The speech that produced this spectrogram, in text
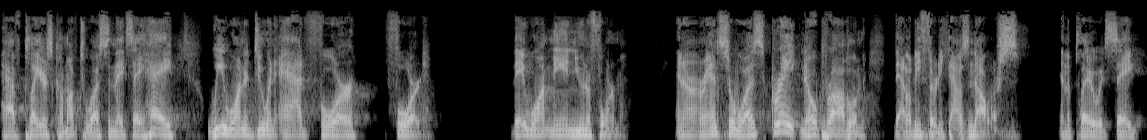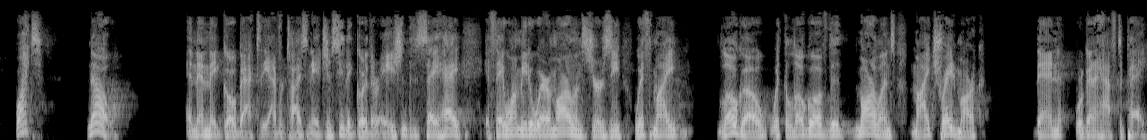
have players come up to us and they'd say, Hey, we want to do an ad for Ford. They want me in uniform. And our answer was, great, no problem. That'll be $30,000. And the player would say, what? No. And then they'd go back to the advertising agency. They'd go to their agent and say, Hey, if they want me to wear a Marlins jersey with my logo, with the logo of the Marlins, my trademark, then we're going to have to pay.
